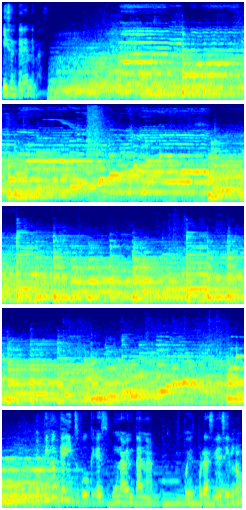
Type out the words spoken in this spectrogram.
y se enteren de más. Una ventana, pues por así decirlo,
